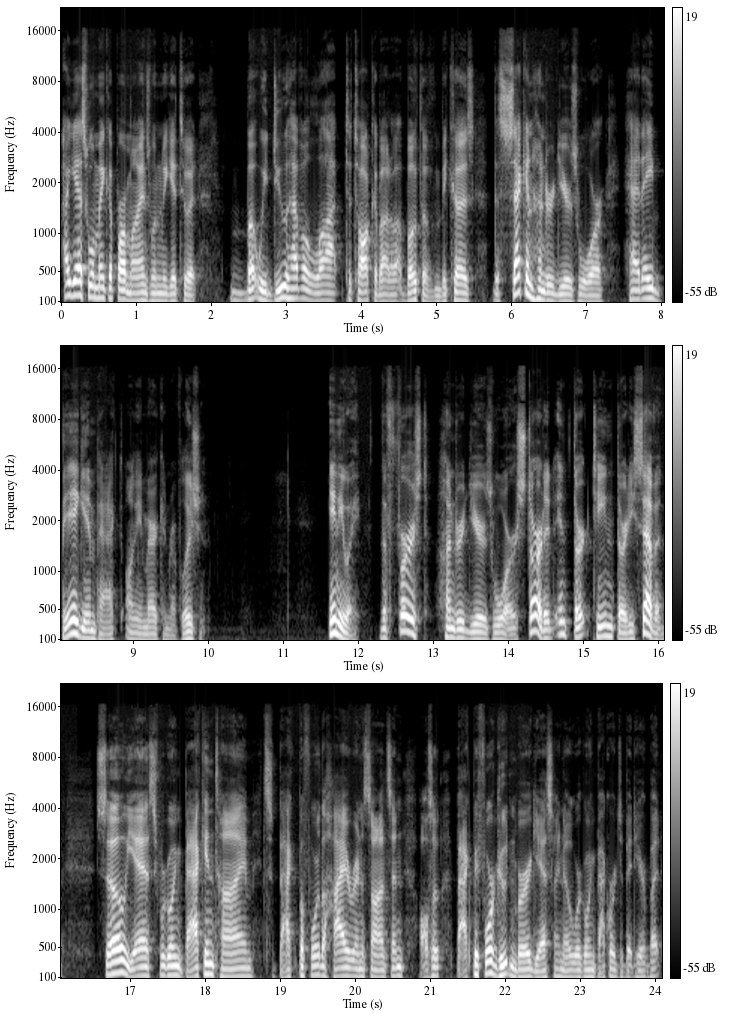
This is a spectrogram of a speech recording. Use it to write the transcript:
I guess we'll make up our minds when we get to it. But we do have a lot to talk about about both of them because the Second Hundred Years' War had a big impact on the American Revolution. Anyway, the first Hundred Years' War started in 1337. So, yes, we're going back in time. It's back before the High Renaissance and also back before Gutenberg. Yes, I know we're going backwards a bit here, but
